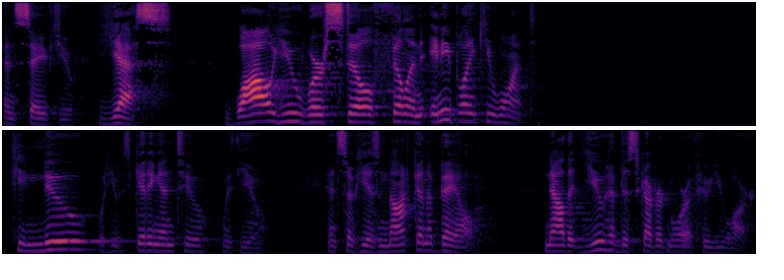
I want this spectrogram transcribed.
and saved you? Yes. While you were still fill in any blank you want, he knew what he was getting into with you. And so he is not going to bail now that you have discovered more of who you are.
